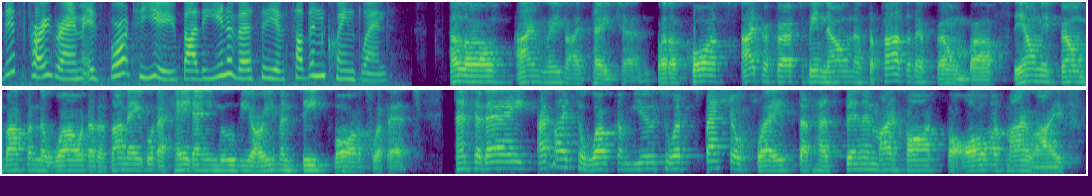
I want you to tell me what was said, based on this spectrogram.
This program is brought to you by the University of Southern Queensland. Hello, I'm Levi Paton, but of course, I prefer to be known as the positive film buff, the only film buff in the world that is unable to hate any movie or even see flaws with it. And today, I'd like to welcome you to a special place that has been in my heart for all of my life,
